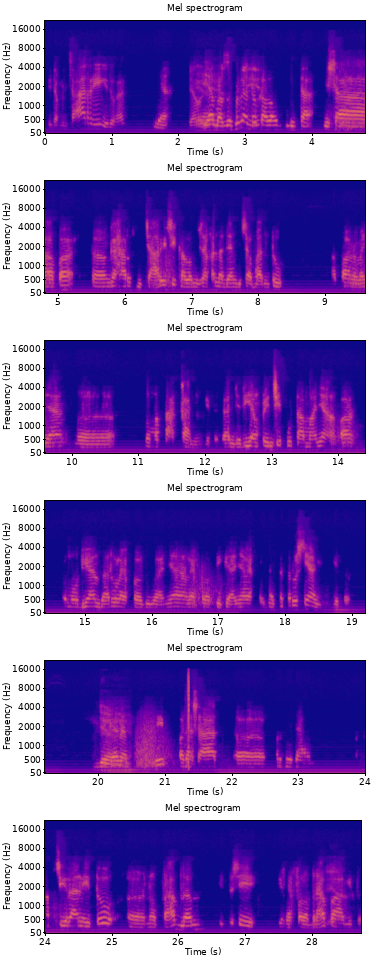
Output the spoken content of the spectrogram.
tidak mencari gitu kan Iya. ya, Iya udah bagus juga tuh kalau bisa bisa apa eh, nggak harus dicari sih kalau misalkan ada yang bisa bantu apa namanya me- memetakan gitu kan. Jadi yang prinsip utamanya apa, kemudian baru level 2-nya, level 3-nya, level dan seterusnya gitu. Ya, Sehingga ya. nanti pada saat eh, perbedaan tafsiran itu eh, no problem itu sih di level berapa Iya. gitu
